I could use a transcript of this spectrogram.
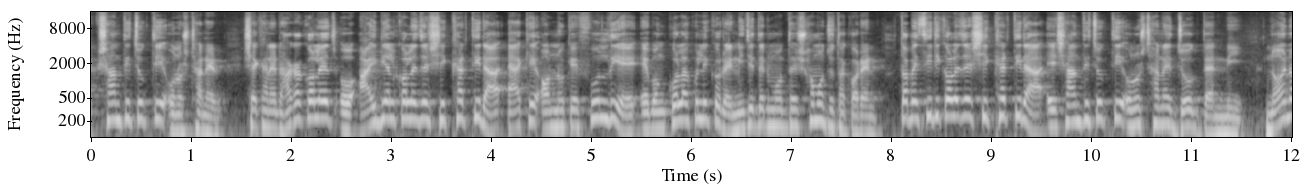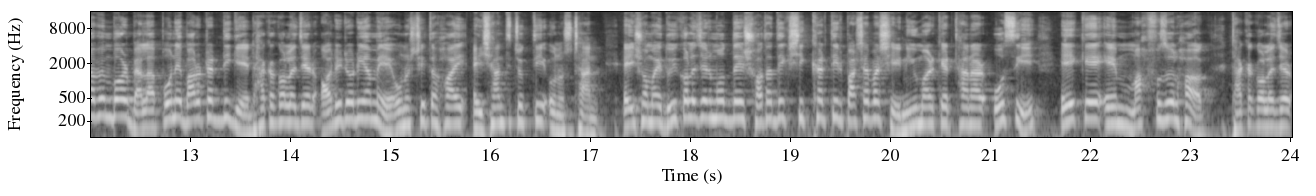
এক শান্তি চুক্তি অনুষ্ঠানের। সেখানে ঢাকা কলেজ ও আইডিয়াল কলেজের শিক্ষার্থীরা একে অন্যকে ফুল দিয়ে এবং কোলাকুলি করে নিজেদের মধ্যে সমঝোতা করেন। তবে সিটি কলেজের শিক্ষার্থীরা এই শান্তি চুক্তি অনুষ্ঠানে যোগ দেননি। নয় নভেম্বর বেলা পৌনে বারোটার দিকে ঢাকা কলেজের অডিটোরিয়ামে অনুষ্ঠিত হয় এই শান্তি চুক্তি অনুষ্ঠান। এই সময় দুই কলেজের মধ্যে শতাধিক শিক্ষার্থীর পাশাপাশি নিউ মার্কেট থানার OC A K M Mahfuzul Haque, Dhaka কলেজের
